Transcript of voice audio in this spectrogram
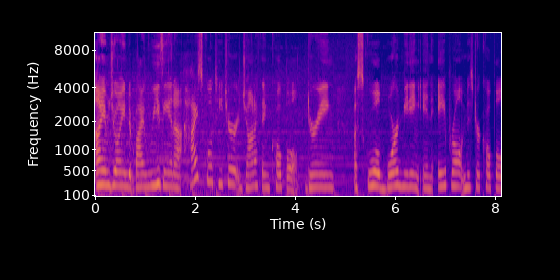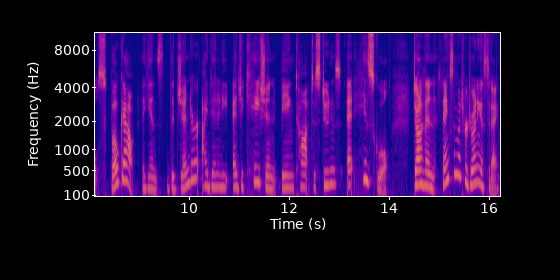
I am joined by Louisiana high school teacher Jonathan Koeppel. During a school board meeting in April, Mr. Koeppel spoke out against the gender identity education being taught to students at his school. Jonathan, thanks so much for joining us today.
